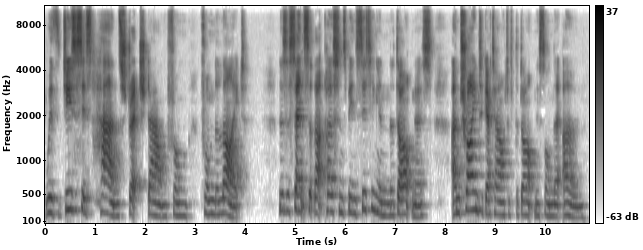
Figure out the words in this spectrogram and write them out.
with Jesus' hand stretched down from, from the light. There's a sense that that person's been sitting in the darkness and trying to get out of the darkness on their own.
